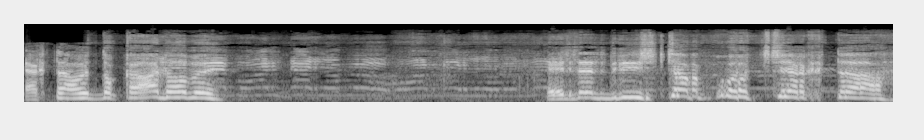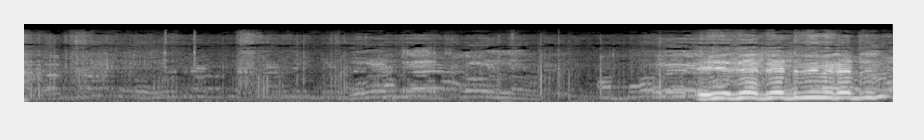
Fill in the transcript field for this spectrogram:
একটা হয়তো কাট হবে এটা ডিস্টার্ব করছে একটা এই রেড রেড দিবি রেড দিবি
